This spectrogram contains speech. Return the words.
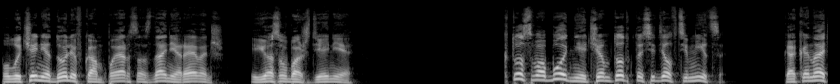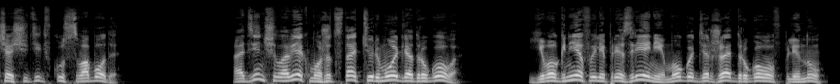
Получение доли в Кампер, создание Ревенж, ее освобождение. Кто свободнее, чем тот, кто сидел в темнице? Как иначе ощутить вкус свободы? Один человек может стать тюрьмой для другого. Его гнев или презрение могут держать другого в плену.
